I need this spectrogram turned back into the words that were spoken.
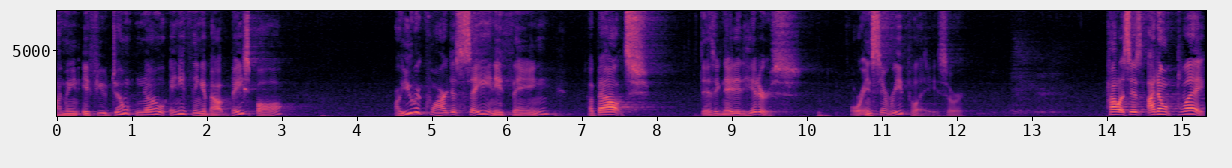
I mean, if you don't know anything about baseball, are you required to say anything about designated hitters or instant replays or Pilate says, I don't play.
